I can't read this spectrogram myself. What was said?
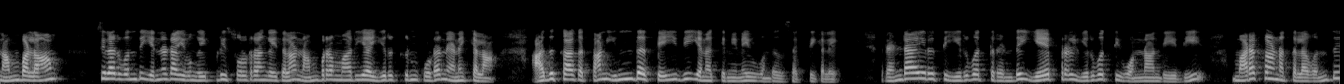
நம்பலாம். சிலர் வந்து என்னடா இவங்க இப்படி சொல்றாங்க, இதெல்லாம் நம்புற மாதிரியா இருக்குன்னு கூட நினைக்கலாம் அதுக்காகத்தான் இந்த செய்தி எனக்கு நினைவு வந்தது சக்திகளே. 2022 ஏப்ரல் 21ஆம் தேதி மரக்காணத்துல வந்து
